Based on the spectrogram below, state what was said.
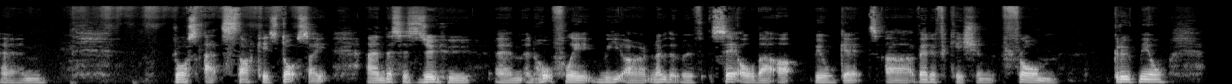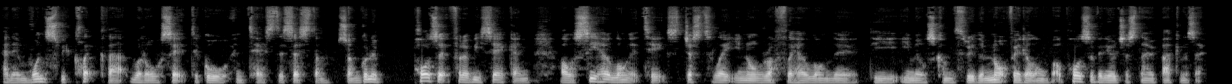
um, Ross at Starkey's dot site, and this is Zoho, um, and hopefully we are, now that we've set all that up, we'll get a verification from GrooveMail. And then once we click that, we're all set to go and test the system. So I'm going to pause it for a wee second. I'll see how long it takes just to let you know roughly how long the, the emails come through. They're not very long, but I'll pause the video just now, back in a sec.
